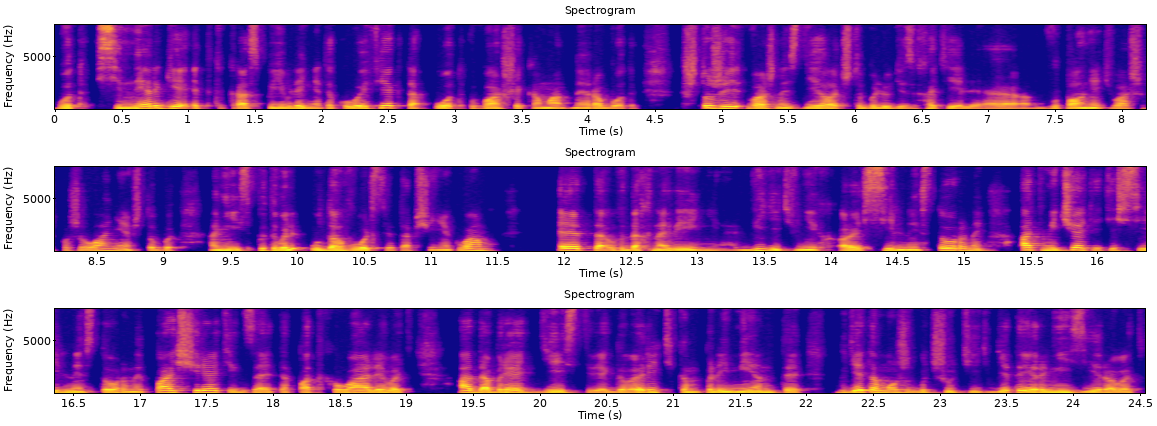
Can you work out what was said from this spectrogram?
Вот синергия – это как раз появление такого эффекта от вашей командной работы. Что же важно сделать, чтобы люди захотели э, выполнять ваши пожелания, чтобы они испытывали удовольствие от общения к вам, это вдохновение, видеть в них э, сильные стороны, отмечать эти сильные стороны, поощрять их за это, подхваливать, одобрять действия, говорить комплименты, где-то, может быть, шутить, где-то иронизировать,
